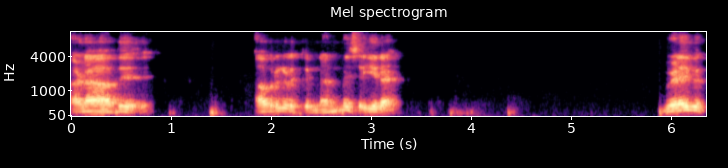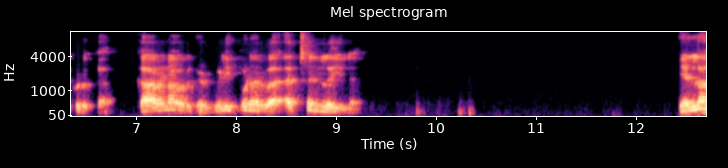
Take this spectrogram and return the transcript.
ஆனா அது அவர்களுக்கு நன்மை செய்யற விளைவை கொடுக்காது. காரணம் அவர்கள் விழிப்புணர்வு அற்ற நிலையில. எல்லா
